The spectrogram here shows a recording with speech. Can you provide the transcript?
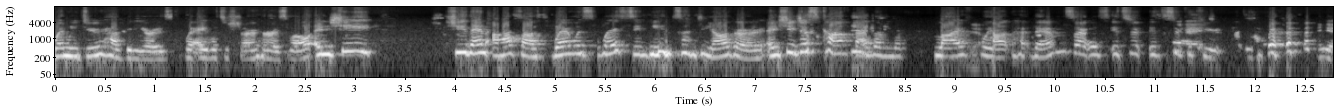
when we do have videos, we're able to show her as well. And she, she then asks us, "Where was where's Sydney and Santiago?" And she just can't fathom the life Yeah. without them. So it's it's it's super Right. cute. yeah.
